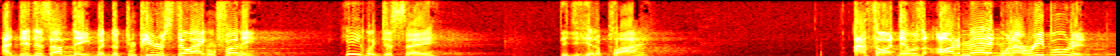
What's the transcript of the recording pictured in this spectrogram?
I did this update, but the computer's still acting funny. He would just say, Did you hit apply? I thought that was automatic when I rebooted.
